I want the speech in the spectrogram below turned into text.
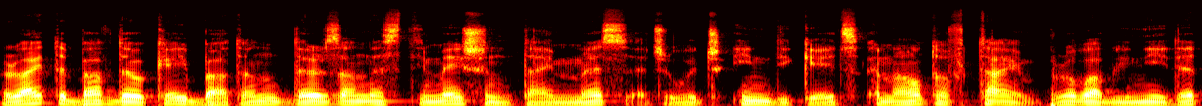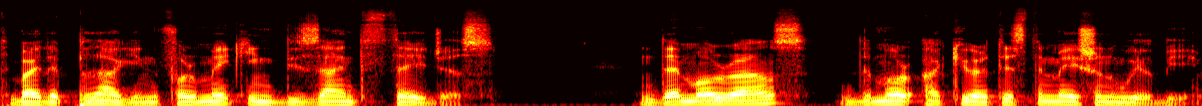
Right above the OK button there's an estimation time message which indicates amount of time probably needed by the plugin for making designed stages. The more runs, the more accurate estimation will be.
